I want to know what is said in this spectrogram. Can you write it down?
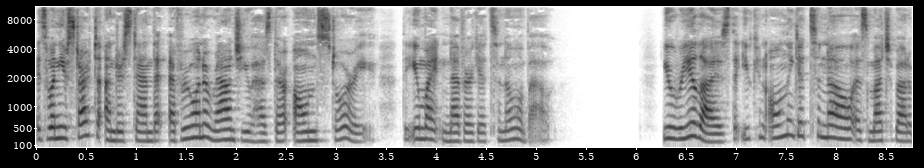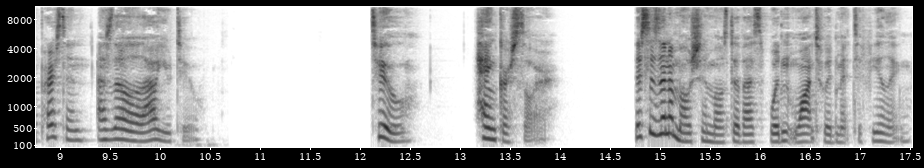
It's when you start to understand that everyone around you has their own story that you might never get to know about. You realize that you can only get to know as much about a person as they'll allow you to. 2. Hanker sore. This is an emotion most of us wouldn't want to admit to feeling.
